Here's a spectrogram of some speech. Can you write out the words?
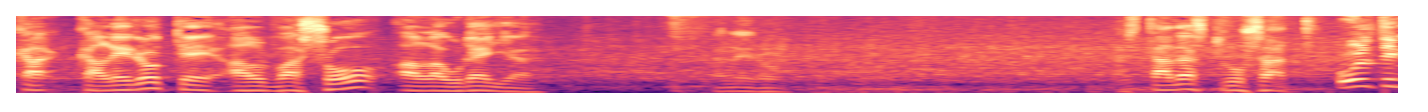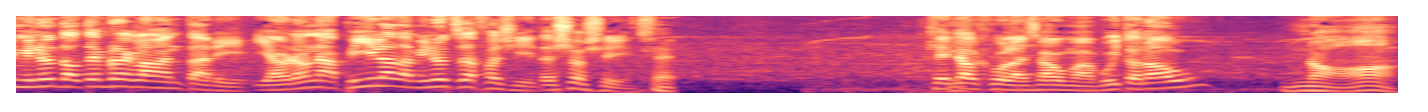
ca, Calero té el bessó a l'orella. Calero. Està destrossat. últim minut del temps reglamentari hi haurà una pila de minuts afegit, això sí sí. què calcula Jaume, 8 o 9? No.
